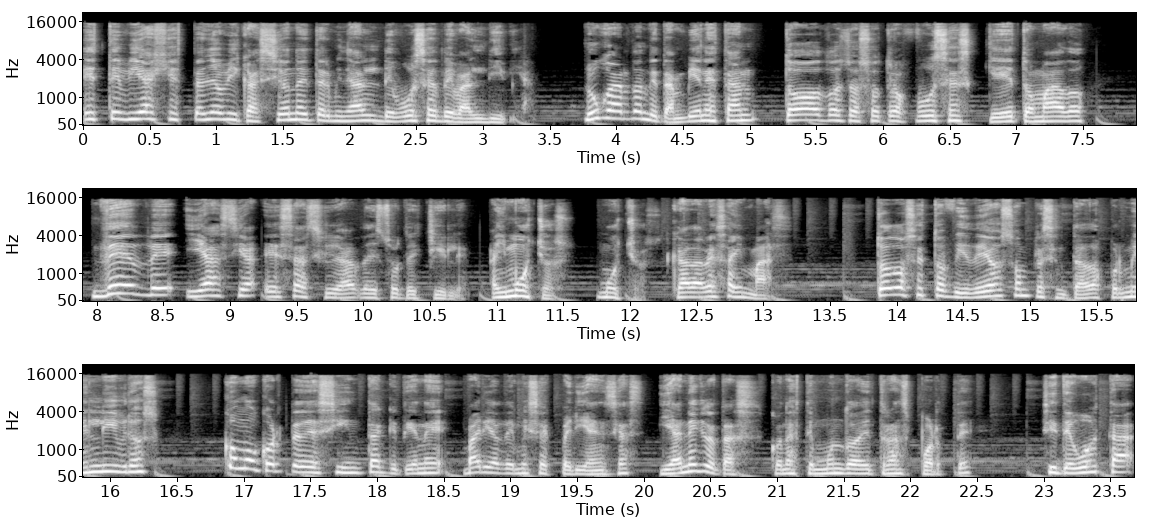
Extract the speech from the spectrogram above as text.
este viaje está en la ubicación del terminal de buses de Valdivia, lugar donde también están todos los otros buses que he tomado desde y hacia esa ciudad del sur de Chile. Hay muchos, muchos, cada vez hay más. Todos estos videos son presentados por mis libros como corte de cinta que tiene varias de mis experiencias y anécdotas con este mundo del transporte. Si te gusta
